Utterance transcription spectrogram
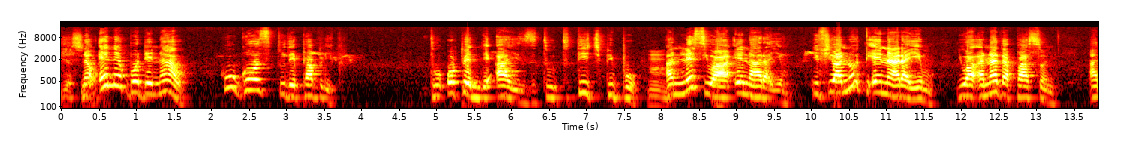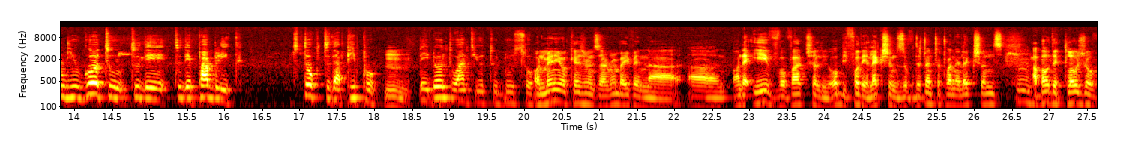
Yes, Now, yeah. anybody now who goes to the public to open the eyes, to, to teach people, Mm. unless you are NRM. If you are not NRM, you are another person, and you go to, to, the, to the public to talk to the people, Mm. they don't want you to do so. On many occasions, I remember even uh, uh, on the eve of actually, or before the elections, of the 2021 elections, about the closure of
